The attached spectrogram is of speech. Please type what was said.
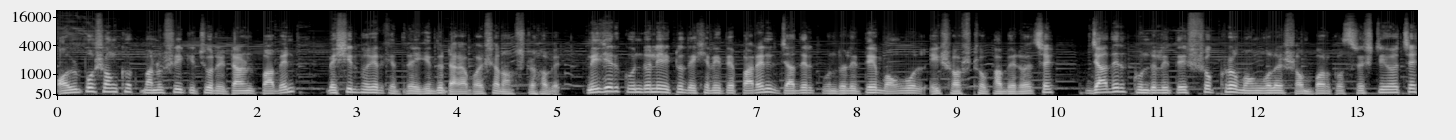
অল্প সংখ্যক মানুষই কিছু রিটার্ন পাবেন। বেশিরভাগের ক্ষেত্রেই কিন্তু টাকা পয়সা নষ্ট হবে। নিজের কুণ্ডলী একটু দেখে নিতে পারেন, যাদের কুণ্ডলিতে মঙ্গল এই ষষ্ঠ ভাবে রয়েছে, যাদের কুণ্ডলিতে শুক্র মঙ্গলের সম্পর্ক সৃষ্টি হয়েছে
